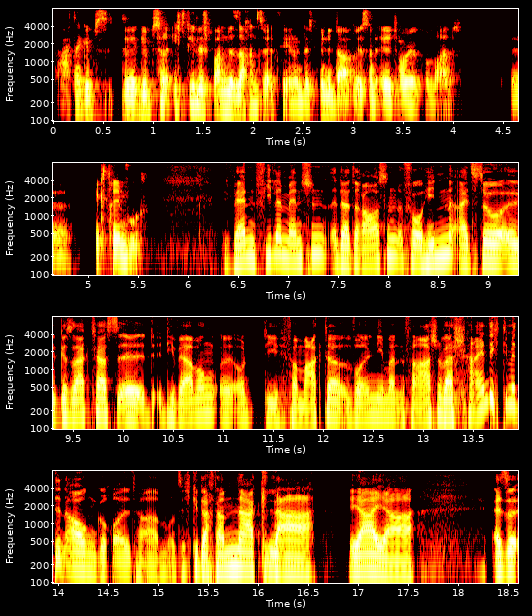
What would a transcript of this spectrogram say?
Ach, da gibt es da gibt's halt echt viele spannende Sachen zu erzählen und ich finde, dafür ist ein Editorial-Format äh, extrem gut werden viele Menschen da draußen vorhin, als du äh, gesagt hast, äh, die Werbung äh, und die Vermarkter wollen niemanden verarschen, wahrscheinlich die mit den Augen gerollt haben und sich gedacht haben, na klar, ja, ja. Also äh,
